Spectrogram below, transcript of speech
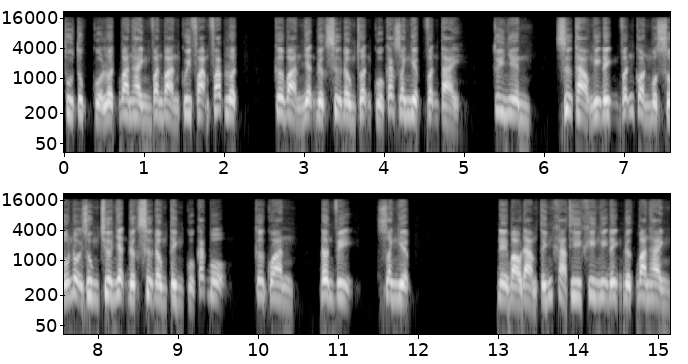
thủ tục của luật ban hành văn bản quy phạm pháp luật, cơ bản nhận được sự đồng thuận của các doanh nghiệp vận tải. Tuy nhiên, dự thảo nghị định vẫn còn một số nội dung chưa nhận được sự đồng tình của các bộ, cơ quan, đơn vị, doanh nghiệp. Để bảo đảm tính khả thi khi nghị định được ban hành,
